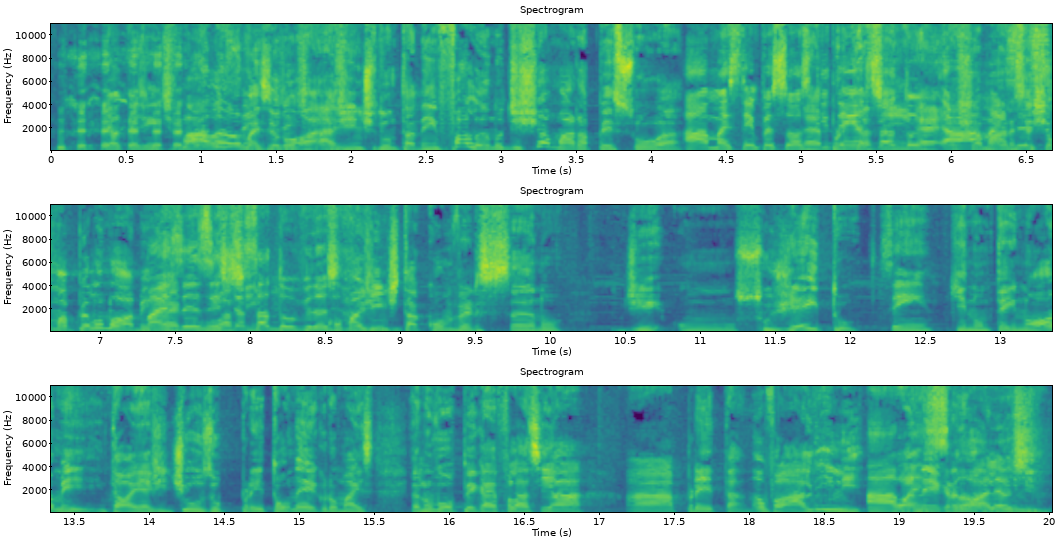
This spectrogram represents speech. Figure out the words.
Porque é o que a gente Ah, fala. não, mas eu não- a gente a gente não tá nem falando de chamar a pessoa. Ah, mas tem pessoas né? que Porque têm essa assim, dúvida. é, é ah, chamar, mas você esse- chama pelo nome. Mas É, existe assim, essa dúvida. Como a gente tá conversando de um sujeito Sim. que não tem nome, então aí a gente usa o preto ou negro, mas eu não vou pegar e falar assim, ah, a preta. Não, vou falar a Aline Ah, ou a negra. Não, olha, a eu Aline. te,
